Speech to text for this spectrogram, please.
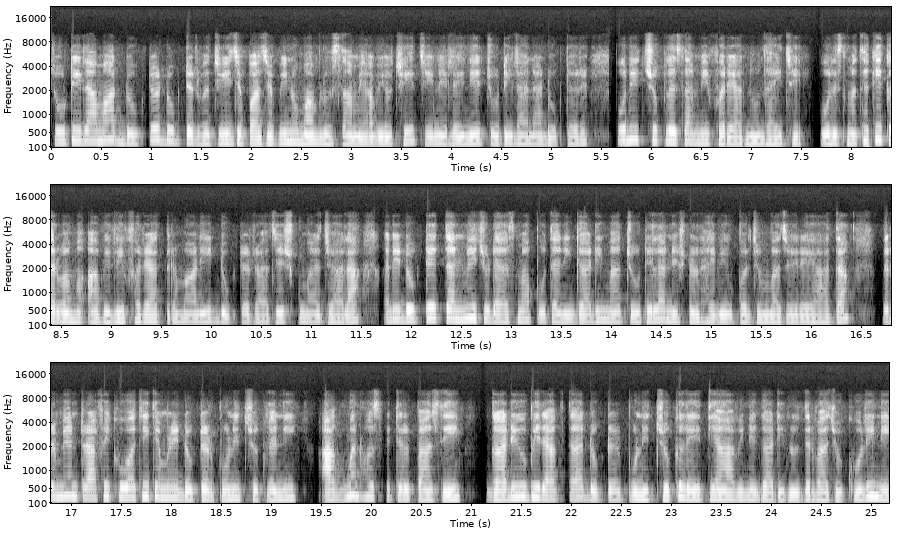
ચોટીલામાં ડોક્ટર ડોક્ટર વચ્ચે ઝપાઝપીનો મામલો સામે આવ્યો છે, જેને લઈને ચોટીલાના ડોક્ટર પુનિત શુક્લ સામે ફરિયાદ નોંધાઈ છે. પોલીસ મથકે કરવામાં આવેલી ફરિયાદ પ્રમાણે ડોક્ટર રાજેશ કુમાર ઝાલા અને ડોક્ટર તન્મય ચુડાસમા પોતાની ગાડીમાં ચોટીલા નેશનલ હાઈવે ઉપર જમવા જઈ રહ્યા હતા. દરમિયાન ટ્રાફિક હોવાથી તેમણે ડોક્ટર પુનિત શુક્લની આગમન હોસ્પિટલ પાસે ગાડી ઊભી રાખતા ડૉક્ટર પુનિત શુક્લે ત્યાં આવીને ગાડીનો દરવાજો ખોલીને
